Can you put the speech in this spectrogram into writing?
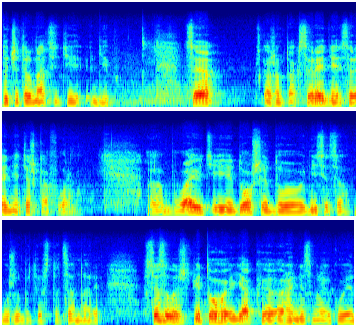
до 14 діб. Це, скажімо так, середня і середня тяжка форма. Е, Бувають і довше до місяця може бути в стаціонарі. Все залежить від того, як організм реагує,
